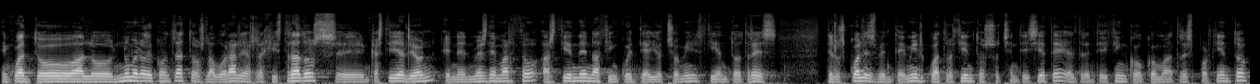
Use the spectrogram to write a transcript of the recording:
En cuanto a los números de contratos laborales registrados eh, en Castilla y León, en el mes de marzo ascienden a 58.103, de los cuales 20.487, el 35,3%,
